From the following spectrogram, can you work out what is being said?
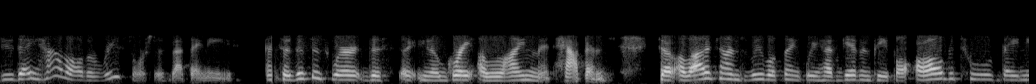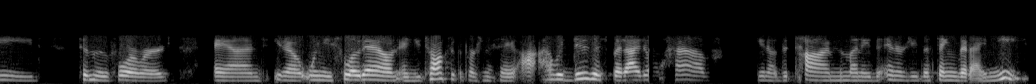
do they have all the resources that they need and so this is where this uh, you know great alignment happens so a lot of times we will think we have given people all the tools they need to move forward. And you know, when you slow down and you talk to the person and say, I, I would do this, but I don't have, you know, the time, the money, the energy, the thing that I need.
